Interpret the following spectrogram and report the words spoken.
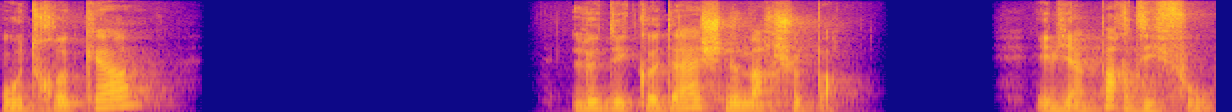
autre cas, le décodage ne marche pas, eh bien par défaut,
